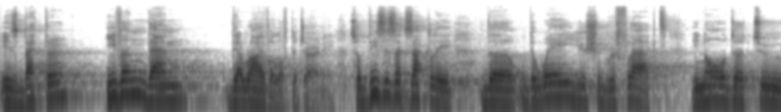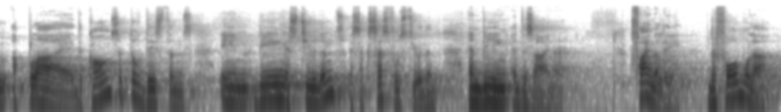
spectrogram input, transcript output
is better even than the arrival of the journey. So this is exactly the, the way you should reflect in order to apply the concept of distance in being a student, a successful student, and being a designer. Finally, the formula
